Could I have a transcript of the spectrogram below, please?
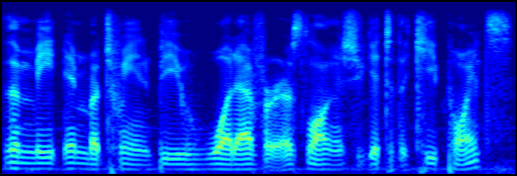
the meat in between be whatever as long as you get to the key points.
